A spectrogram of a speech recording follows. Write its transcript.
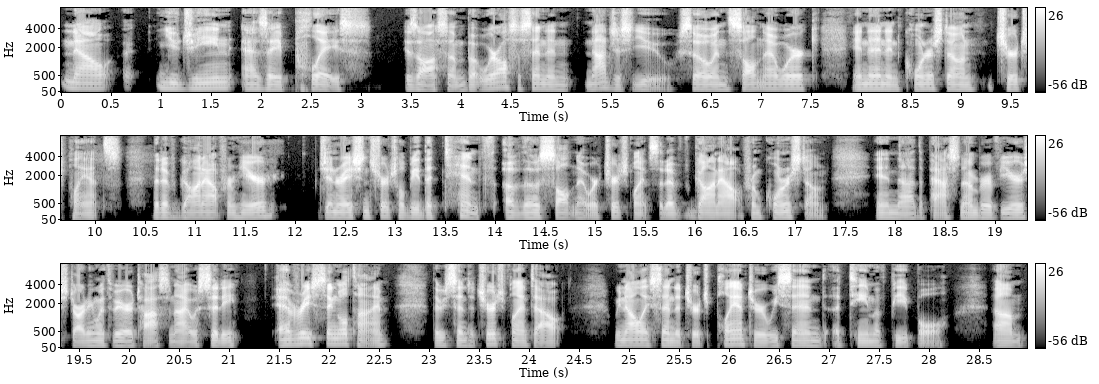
Now, Eugene as a place is awesome, but we're also sending not just you. So in Salt Network and then in Cornerstone church plants that have gone out from here, Generations Church will be the 10th of those Salt Network church plants that have gone out from Cornerstone in uh, the past number of years, starting with Veritas in Iowa City. Every single time that we send a church plant out, we not only send a church planter, we send a team of people. Um,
